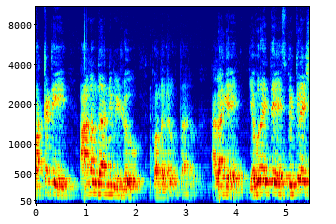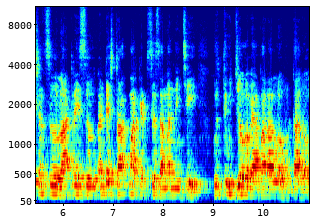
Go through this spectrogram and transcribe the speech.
చక్కటి ఆనందాన్ని వీళ్ళు పొందగలుగుతారు. అలాగే ఎవరైతే స్పెక్యులేషన్స్ లాటరీస్ అంటే స్టాక్ మార్కెట్స్ సంబంధించి వృత్తి ఉద్యోగ వ్యాపారాల్లో ఉంటారో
